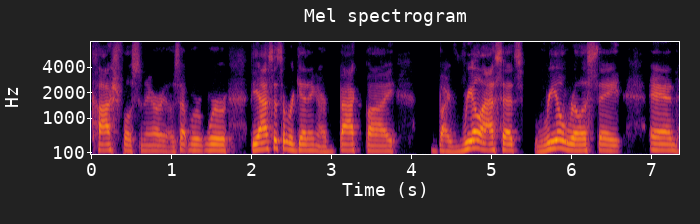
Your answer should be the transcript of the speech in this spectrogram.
cash flow scenario is that we're, we're the assets that we're getting are backed by by real assets, real real estate, and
